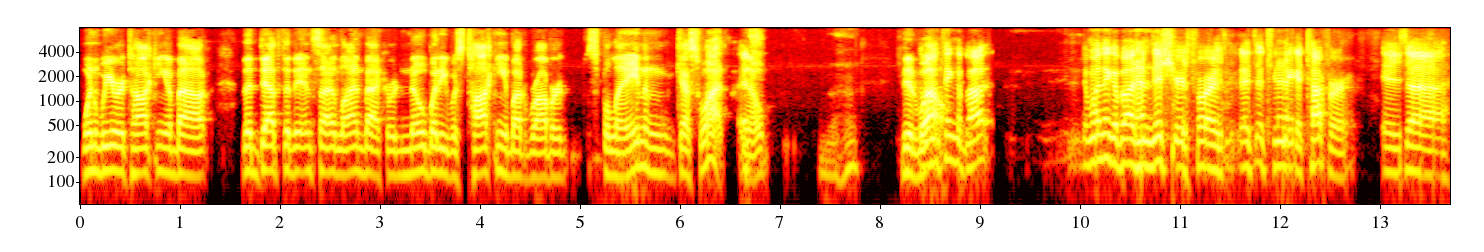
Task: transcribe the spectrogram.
when we were talking about the depth of the inside linebacker, nobody was talking about Robert Spillane. And guess what? You know, mm-hmm. he did well. The one thing about the one thing about him this year, as far as it's, it's going to make it tougher, is uh,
